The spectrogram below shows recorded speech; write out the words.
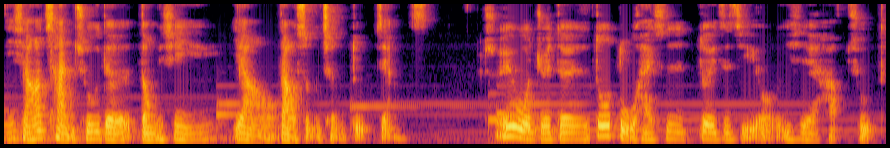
你想要产出的东西要到什么程度？这样子。所以我觉得多读还是对自己有一些好处的，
